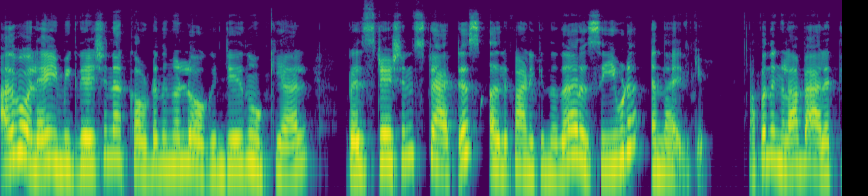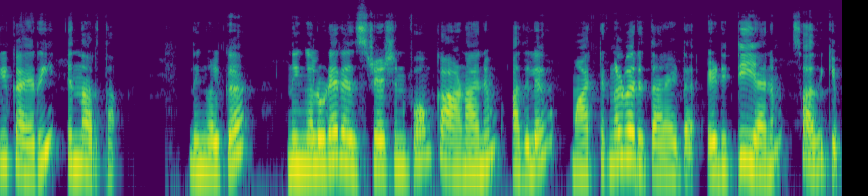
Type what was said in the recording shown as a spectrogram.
അതുപോലെ ഇമിഗ്രേഷൻ അക്കൗണ്ട് നിങ്ങൾ ലോഗിൻ ചെയ്ത് നോക്കിയാൽ രജിസ്ട്രേഷൻ സ്റ്റാറ്റസ് അതിൽ കാണിക്കുന്നത് റിസീവ്ഡ് എന്നായിരിക്കും. അപ്പോൾ നിങ്ങൾ ആ ബാലറ്റിൽ കയറി എന്നർത്ഥം. നിങ്ങൾക്ക് നിങ്ങളുടെ രജിസ്ട്രേഷൻ ഫോം കാണാനും അതിൽ മാറ്റങ്ങൾ വരുത്താനായിട്ട് എഡിറ്റ് ചെയ്യാനും സാധിക്കും.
